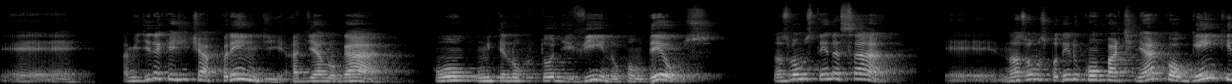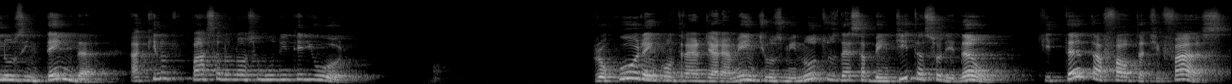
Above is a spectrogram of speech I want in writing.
é à medida que a gente aprende a dialogar com um interlocutor divino, com Deus, nós vamos tendo essa é, nós vamos podendo compartilhar com alguém que nos entenda aquilo que passa no nosso mundo interior. Procura encontrar diariamente uns minutos dessa bendita solidão que tanta falta te faz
